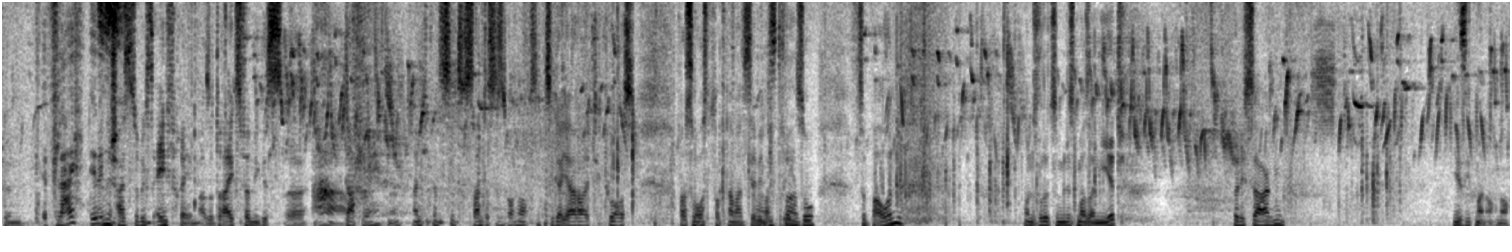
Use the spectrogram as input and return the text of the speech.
schön? Vielleicht ist Englisch heißt es übrigens A-Frame, also dreiecksförmiges äh, Ah, Dach. okay. Ne? Eigentlich ganz interessant. Das ist auch noch 70er Jahre Architektur aus, was im Ostblock damals sehr beliebt war, so zu bauen. Und es wurde zumindest mal saniert, würde ich sagen. Hier sieht man auch noch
